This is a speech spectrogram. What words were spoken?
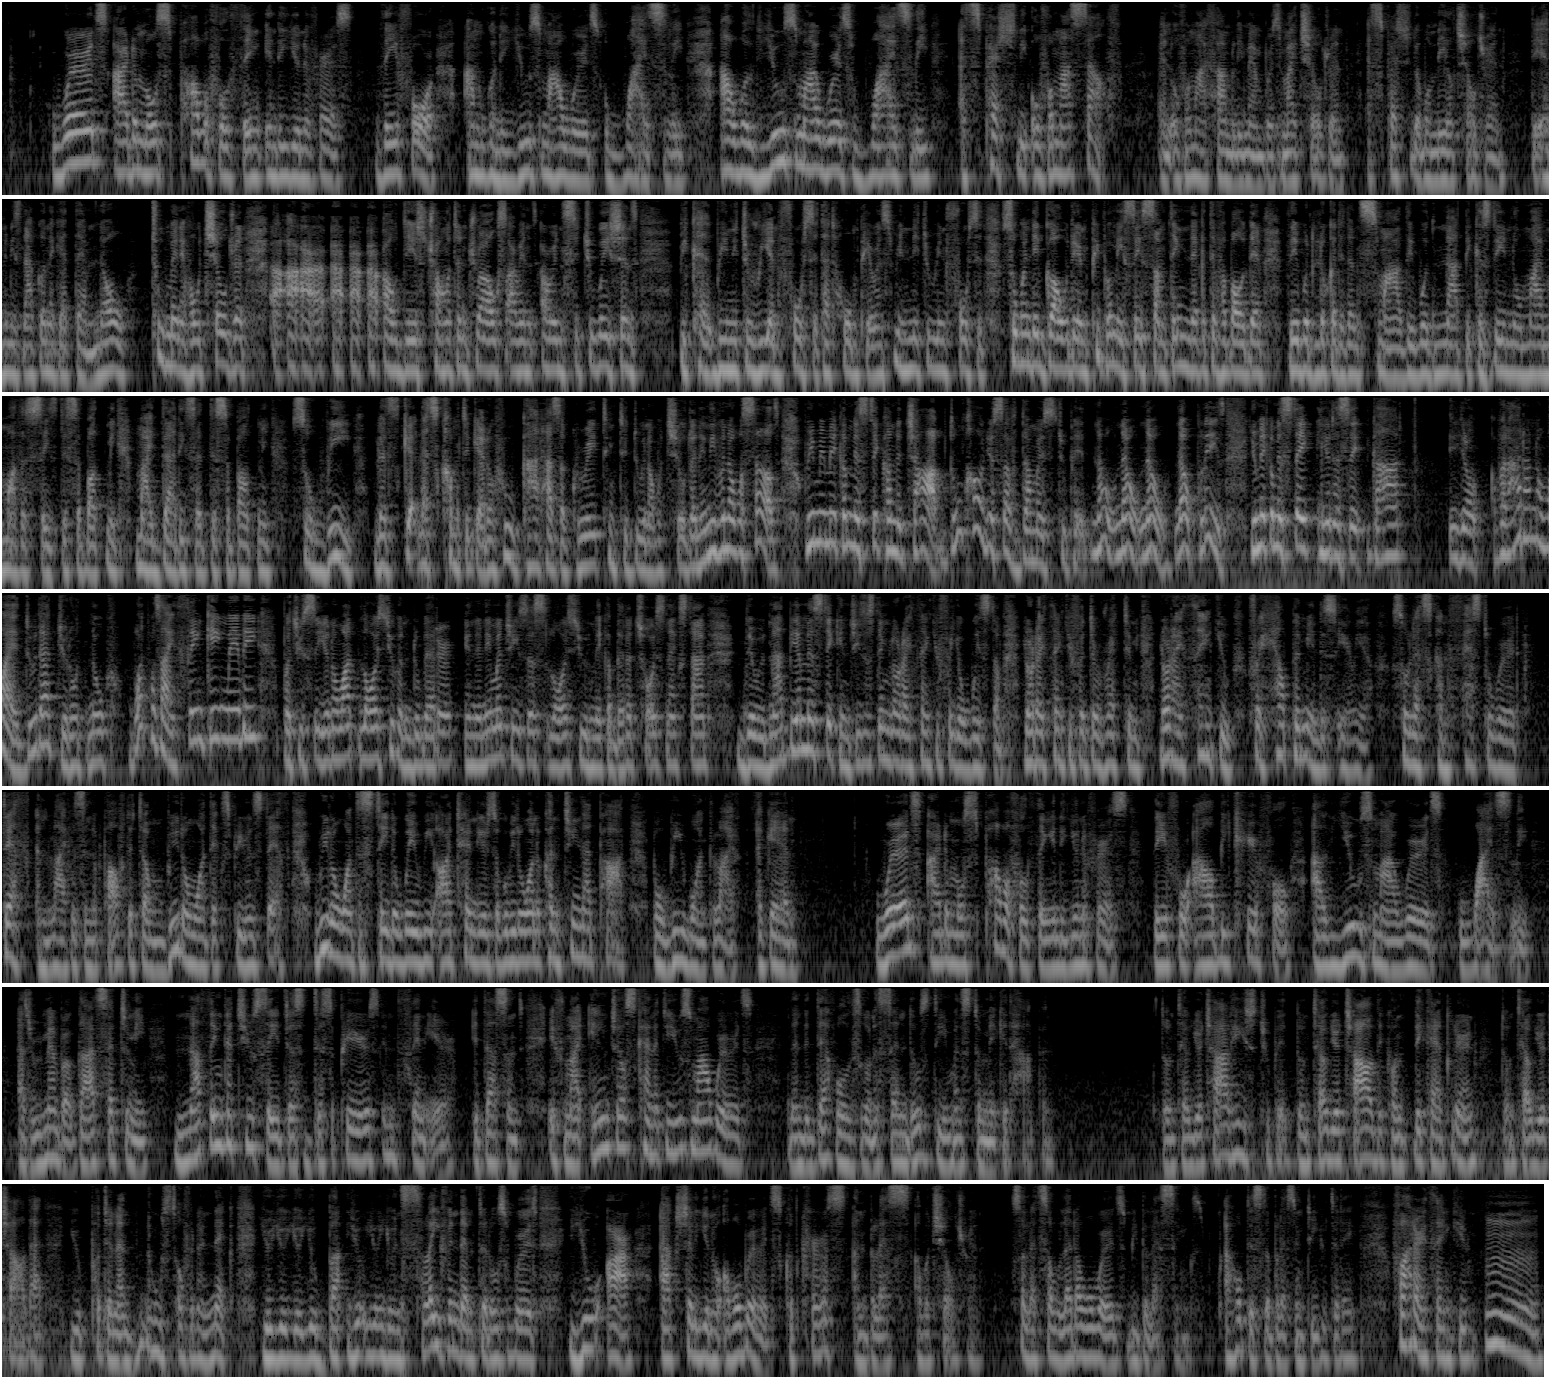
Words are the most powerful thing in the universe. Therefore, I'm going to use my words wisely. I will use my words wisely, especially over myself and over my family members, my children, especially over male children. The enemy's not going to get them. No, too many of our children are, are, are, are, out there strung out drugs, are in, are in situations because we need to reinforce it at home, parents. We need to reinforce it. So when they go there and people may say something negative about them, they would look at it and smile. They would not because they know my mother says this about me. My daddy said this about me. So we let's get let's come together. Who God has a great thing to do in our children and even ourselves. We may make a mistake on the job. Don't call yourself dumb or stupid. No, no, no, no, please. You make a mistake, you just say, God, you know, but I don't know why I do that. You don't know what was I thinking, maybe. But you say, you know what, Lois, you can do better. In the name of Jesus, Lois, you make a better choice next time. There will not be a mistake. In Jesus' name, Lord, I thank you for your wisdom. Lord, I thank you for directing me. Lord, I thank you for helping me in this area. So let's confess the word. Death and life is in the power of the tongue. We don't want to experience death. We don't want to stay the way we are 10 years ago. We don't want to continue that path, but we want life. Again, words are the most powerful thing in the universe. Therefore, I'll be careful. I'll use my words wisely. As remember, God said to me, Nothing that you say just disappears in thin air. It doesn't. If my angels cannot use my words, then the devil is going to send those demons to make it happen. Don't tell your child he's stupid. Don't tell your child they can't, they can't learn. Don't tell your child that you putting a noose over their neck. You you you you you you you enslaving them to those words. You are actually you know our words could curse and bless our children. So let's so let our words be blessings. I hope this is a blessing to you today, Father. I thank you. Mm.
